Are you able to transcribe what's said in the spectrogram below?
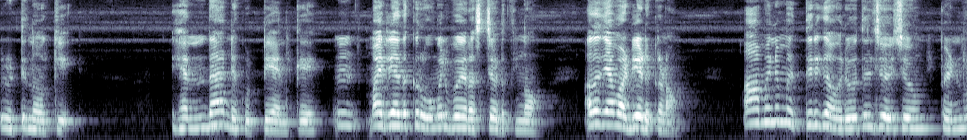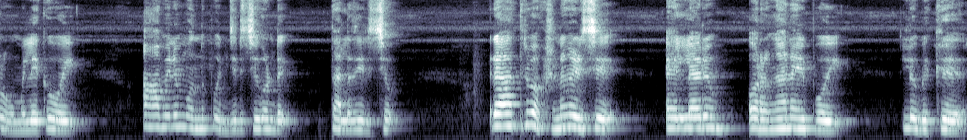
ഇട്ടി നോക്കി. എന്താ എന്റെ കുട്ടി എനിക്ക്? മര്യാദയ്ക്ക് റൂമിൽ പോയി റെസ്റ്റ് എടുത്തുന്നോ അതോ ഞാൻ വടിയെടുക്കണോ ആമിനും ഇത്തിരി ഗൗരവത്തിൽ ചോദിച്ചു. പെൺ റൂമിലേക്ക് പോയി. ആമിനും ഒന്ന് പുഞ്ചിരിച്ചുകൊണ്ട് തല തിരിച്ചു. രാത്രി ഭക്ഷണം കഴിച്ച് എല്ലാവരും ഉറങ്ങാനായി പോയി. ലുബിക്ക്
